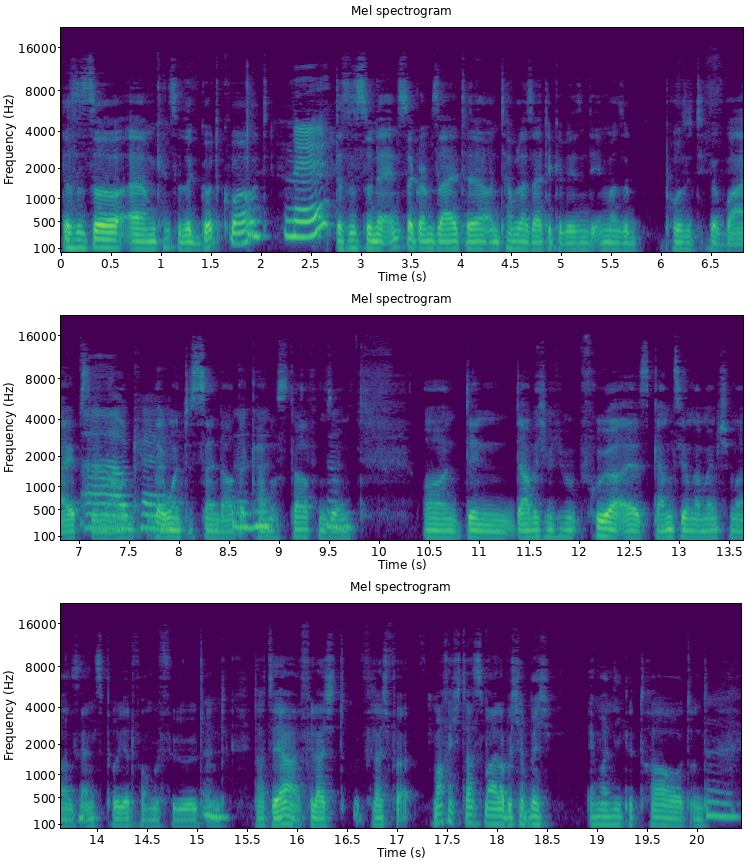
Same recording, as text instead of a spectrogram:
Das ist so, ähm, kennst du The Good Quote? Nee. Das ist so eine Instagram-Seite und Tumblr-Seite gewesen, die immer so positive Vibes, Ah, know, okay. they want to send out that Mhm. kind of stuff und so. Mhm. Und den, da habe ich mich früher als ganz junger Mensch mal sehr inspiriert von gefühlt Mhm. und dachte, ja, vielleicht, vielleicht mache ich das mal, aber ich habe mich immer nie getraut und Mhm.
